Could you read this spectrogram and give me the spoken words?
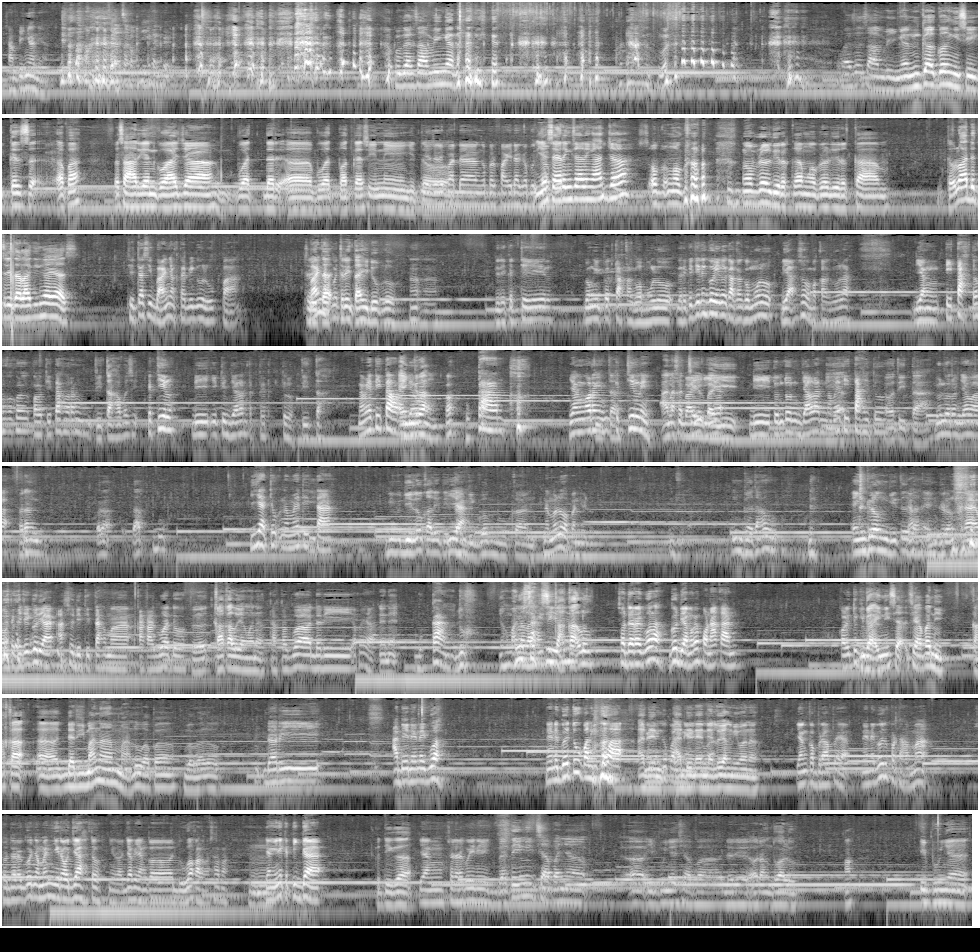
sampingan ya? Bukan sampingan bukan sampingan masa sampingan? Enggak gue ngisi ke apa keseharian gue aja buat dari eh, buat podcast ini gitu ya daripada nggak berfaedah gabut Iya sharing-sharing aja, Sob- ngobrol ngobrol direkam, ngobrol direkam. Tuh lu ada cerita lagi nggak Yas? cerita sih banyak tapi gue lupa Cerita Banyak gua cerita hidup lu. Heeh. dari kecil gue ngikut kakak gue mulu dari kecil gue ikut kakak gue mulu diasuh sama kakak gue lah yang titah tuh kalau titah orang Titah apa sih? kecil di ikin jalan tek tek tek gitu loh Titah. namanya titah orang Enggrang. Jawa. oh bukan yang orang Titah. kecil nih Anak masih kecil, iya. bayi. dituntun jalan namanya Iya. titah itu Oh titah. dulu orang Jawa Orang orang tabu. iya cuk namanya titah Di, di lu kali titah Iya. di gua bukan. nama lu apa nih Enggak tahu. Enggrong gitu Ya. lah, enggrong. nah waktu kecil gue diasuh di titah sama kakak gue tuh Terus kakak lu yang mana? kakak gue dari apa ya Nenek. bukan Duh, yang mana Susah lagi sih kakak lu? saudara gue lah gue dianggapnya ponakan kalau itu Enggak gimana ini si- siapa nih? Kakak eh, dari mana? Malu apa? Bapak lu? dari adik nenek gue nenek gue itu paling tua Ada nenek nenek lu yang di mana? Yang keberapa ya nenek gue itu pertama saudara gue namanya Nyirojah tuh Nyirojah yang kedua kalau nggak salah Hmm. yang ini ketiga Ketiga. yang saudara gue ini Berarti ini siapanya eh, ibunya siapa dari orang tua lu? Hah? Ibunya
